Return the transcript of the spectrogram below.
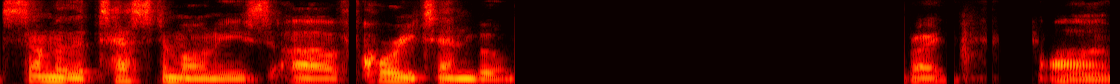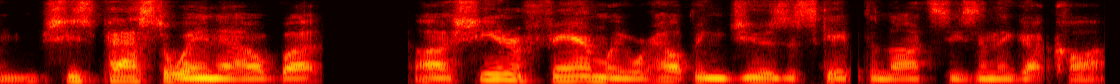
some of the testimonies of Corrie ten Boom. Right, um, she's passed away now, but uh, she and her family were helping Jews escape the Nazis, and they got caught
